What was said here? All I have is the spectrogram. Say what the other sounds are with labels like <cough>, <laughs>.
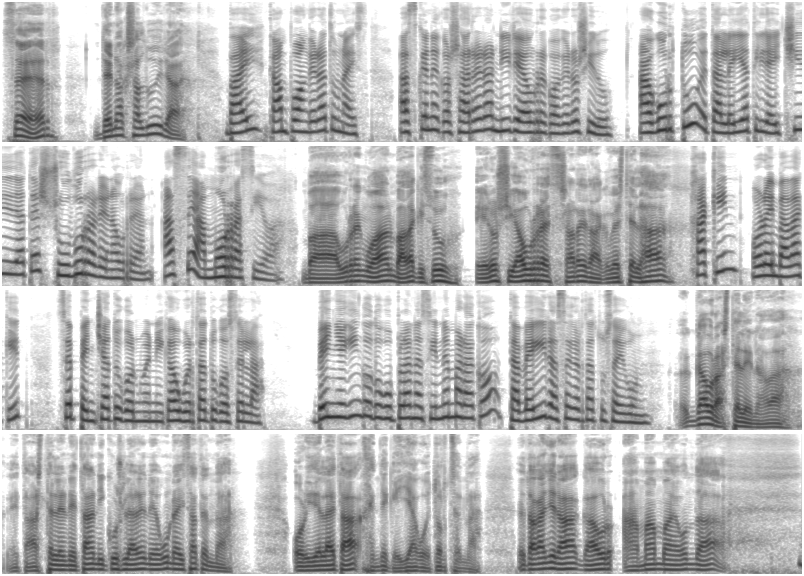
Zer, denak saldu dira? Bai, kanpoan geratu naiz. Azkeneko sarrera nire aurrekoak erosi du. Agurtu eta leiatila itxi didate sudurraren aurrean. Haze amorrazioa. Ba, urrengoan, badakizu, erosi aurrez sarrerak bestela, Jakin, orain badakit, ze pentsatuko nuenik hau gertatuko zela. Behin egingo dugu plana zinemarako eta begira ze gertatu zaigun. gaur astelena da, eta astelenetan ikuslearen eguna izaten da. Hori dela eta jende gehiago etortzen da. Eta gainera, gaur amama egonda,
